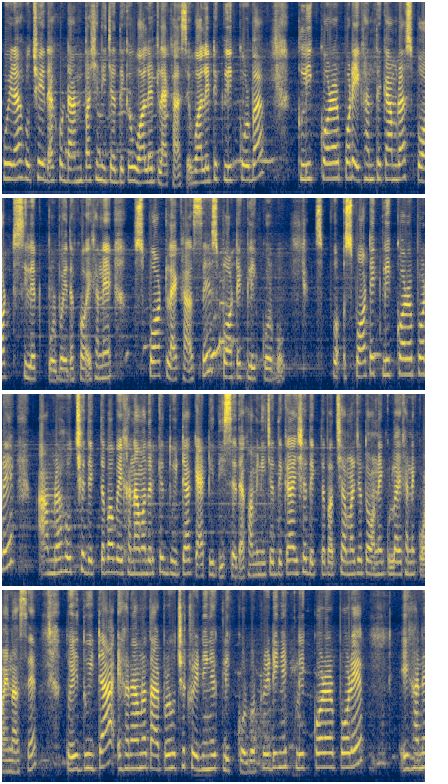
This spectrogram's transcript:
কইরা হচ্ছে এই দেখো ডান পাশে নিচের দিকে ওয়ালেট লেখা আছে ওয়ালেটে ক্লিক করবা ক্লিক করার পরে এখান থেকে আমরা স্পট সিলেক্ট করব, এই দেখো এখানে স্পট লেখা আছে স্পটে ক্লিক করব। স্পটে ক্লিক করার পরে আমরা হচ্ছে দেখতে পাবো এখানে আমাদেরকে দুইটা ক্যাটি দিছে। দেখো, আমি নিচের দিকে এসে দেখতে পাচ্ছি আমার যেহেতু অনেকগুলো এখানে কয়েন আছে। তো এই দুইটা এখানে আমরা তারপরে হচ্ছে ট্রেডিংয়ে ক্লিক করব। ট্রেডিংয়ে ক্লিক করার পরে এখানে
